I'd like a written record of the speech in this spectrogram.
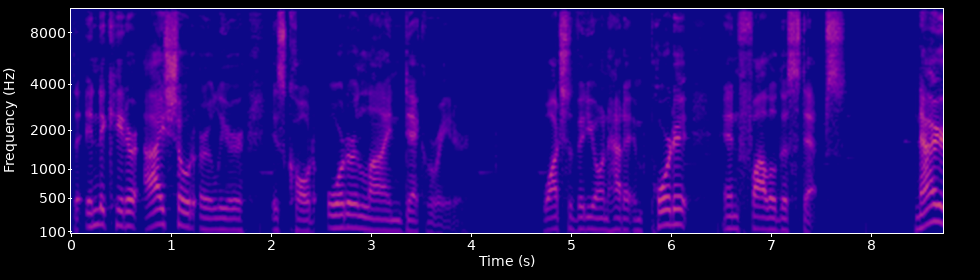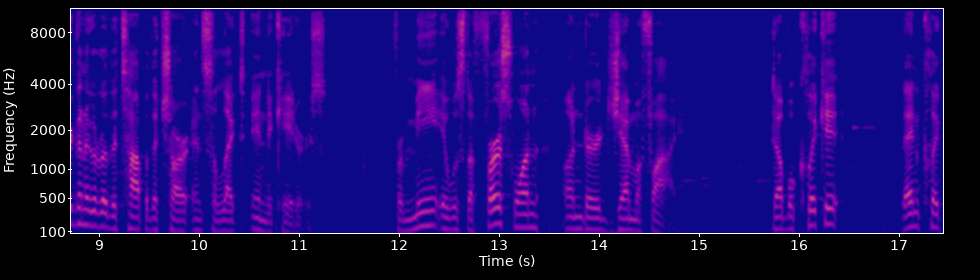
The indicator I showed earlier is called Order Line Decorator. Watch the video on how to import it and follow the steps. Now you're going to go to the top of the chart and select indicators. For me, it was the first one under Gemify. Double click it, then click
